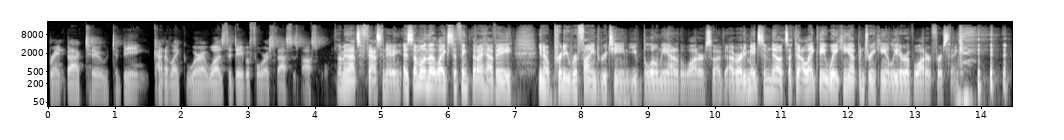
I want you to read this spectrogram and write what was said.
brain back to to being kind of like where I was the day before as fast as possible. I mean that's fascinating. As someone that likes to think that I have a you know pretty refined routine, you blow me out of the water. So I've, I've already made some notes. I, th- I like the waking up and drinking a liter of water first thing.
